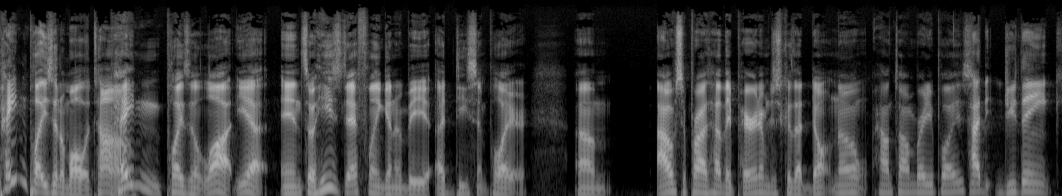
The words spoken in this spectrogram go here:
Peyton plays in them all the time. Peyton plays a lot, yeah, and so he's definitely going to be a decent player. Um, I was surprised how they paired him, just because I don't know how Tom Brady plays. How do, do you think?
